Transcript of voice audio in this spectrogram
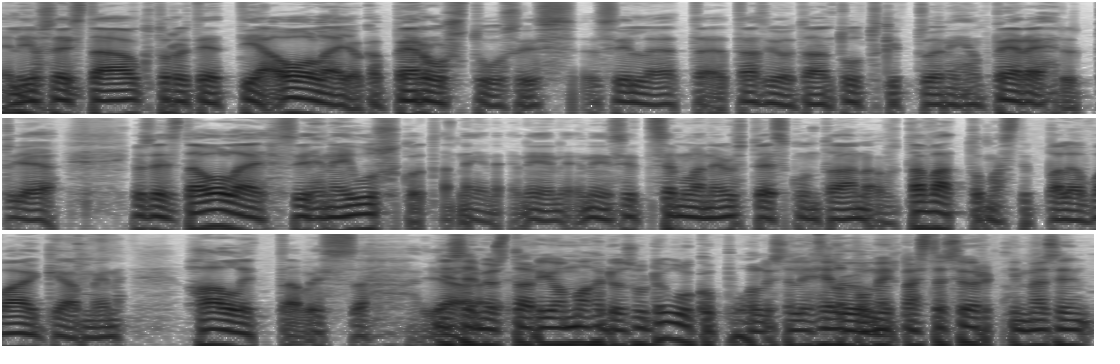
Eli jos ei sitä auktoriteettia ole, joka perustuu siis sille, että, että asioita on tutkittu ja niihin on perehdytty, ja jos ei sitä ole, siihen ei uskota, niin, niin, niin sitten semmoinen yhteiskunta on tavattomasti paljon vaikeammin hallittavissa. Ja, ja se myös tarjoaa mahdollisuuden ulkopuoliselle helpommin kyllä. päästä sörkkimään sen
